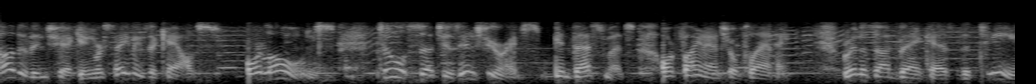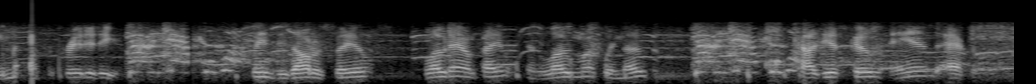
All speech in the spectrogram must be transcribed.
other than checking or savings accounts or loans. Tools such as insurance, investments, or financial planning. Renaissance Bank has the team Ready to. Lindsay's Auto Sales, low down payments and low monthly notes. Kosciusko and Akron.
